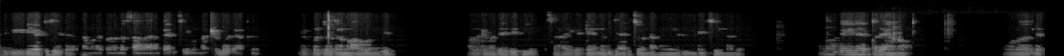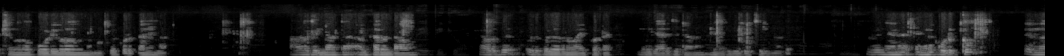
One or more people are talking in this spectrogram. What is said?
ഒരു വീഡിയോ ആയിട്ട് ചെയ്ത് നമ്മളെ പോലുള്ള സാധാരണക്കാർ ചെയ്യുമ്പോൾ മറ്റുള്ളവർക്ക് ഒരു പ്രചോദനമാകുമെങ്കിൽ അവരും അതേ രീതിയിൽ സഹായിക്കട്ടെ എന്ന് വിചാരിച്ചുകൊണ്ടാണ് ഈ വീഡിയോ ചെയ്യുന്നത്. നമ്മുടെ കയ്യിൽ എത്രയാണോ നമ്മൾ ലക്ഷങ്ങളോ കോടികളോ നമുക്ക് കൊടുക്കാനുള്ള ആളില്ലാത്ത ആൾക്കാരുണ്ടാവും. അവർക്ക് ഒരു പ്രചോദനമായിക്കോട്ടെ എന്ന് വിചാരിച്ചിട്ടാണ് ഞാൻ വീഡിയോ ചെയ്യുന്നത്. ഞാൻ എങ്ങനെ കൊടുക്കും എന്ന്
